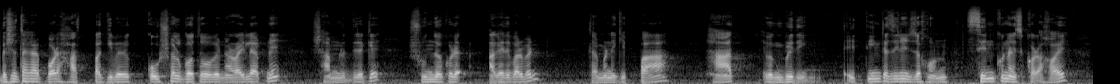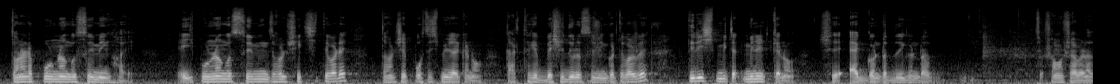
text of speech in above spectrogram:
বেঁচে থাকার পরে হাত পা কীভাবে কৌশলগতভাবে নাড়াইলে আপনি সামনের দিকে সুন্দর করে আগাতে পারবেন। তার মানে কি? পা, হাত এবং ব্রিদিং এই তিনটা জিনিস যখন সিনকোনাইজ করা হয় তখন একটা পূর্ণাঙ্গ সুইমিং হয়। এই পূর্ণাঙ্গ সুইমিং যখন শিখ শিখতে পারে তখন সে পঁচিশ মিনিট কেন? তার থেকে বেশি দূরে সুইমিং করতে পারবে। তিরিশ মিটার মিনিট কেন? সে এক ঘণ্টা দুই ঘণ্টা সমস্যা হবে না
